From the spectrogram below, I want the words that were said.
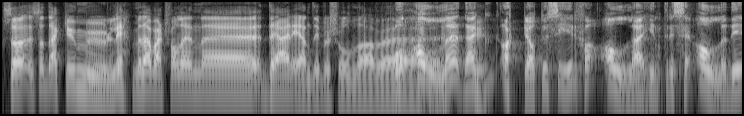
så, så det er ikke umulig, men det er i hvert fall en eh, Det er én dimensjon av eh, Og alle, det er artig at du sier, for alle er interessert Alle de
